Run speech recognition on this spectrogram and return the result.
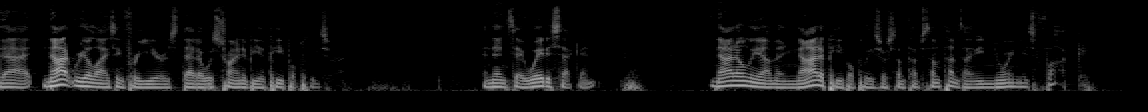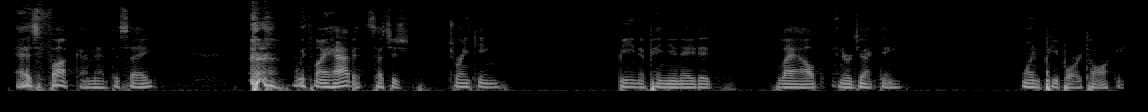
that, not realizing for years that I was trying to be a people pleaser, and then say, wait a second. Not only am I not a people pleaser, sometimes sometimes I'm ignoring as fuck, as fuck. I meant to say, with my habits such as drinking, being opinionated, loud, interjecting when people are talking.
